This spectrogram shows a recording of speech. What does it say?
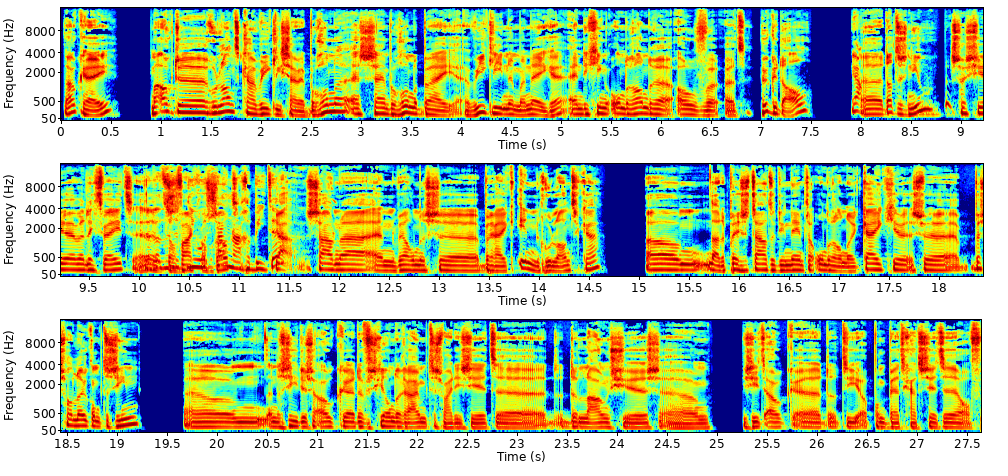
Oké. Maar ook de Rolantica Weekly zijn weer begonnen. En ze zijn begonnen bij Weekly nummer 9. En die ging onder andere over het Huggedal. Ja. Eh, dat is nieuw, zoals je wellicht weet. Eh, dat is al het vaak nieuwe sauna-gebied, hè? Ja, sauna en wellnessbereik in Rolantica. Ehm, nou, de presentator die neemt daar onder andere een kijkje. is eh, best wel leuk om te zien. Ehm, en dan zie je dus ook de verschillende ruimtes waar die zit. de, de lounges. ehm, je ziet ook eh, dat hij op een bed gaat zitten. Of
